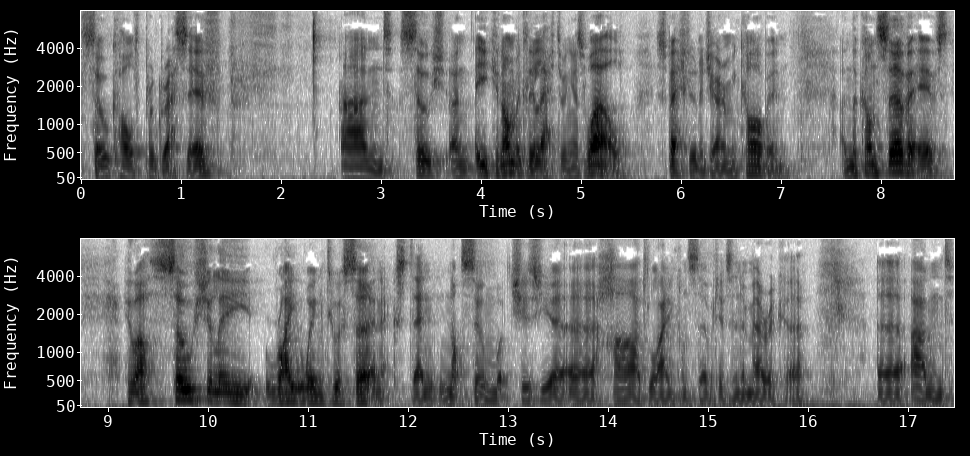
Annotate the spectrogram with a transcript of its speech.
so-called progressive, and soci- and economically left wing as well, especially under Jeremy Corbyn, and the Conservatives, who are socially right wing to a certain extent, not so much as your uh, hard line Conservatives in America, uh, and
